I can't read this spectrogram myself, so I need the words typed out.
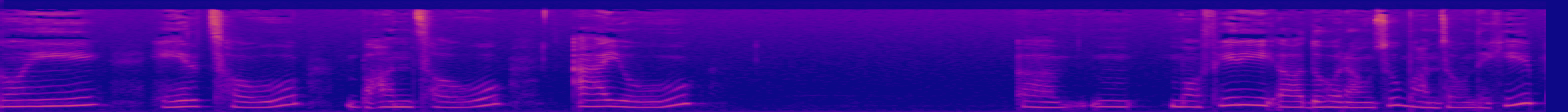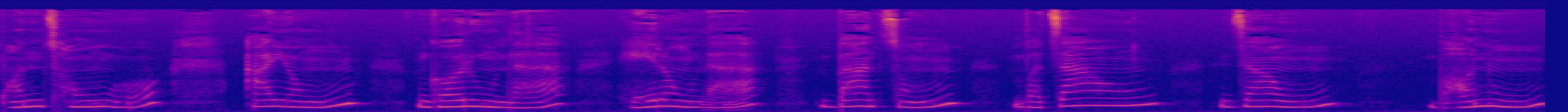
गएँ हेर्छौ भन्छौ आयो म फेरि दोहोऱ्याउँछु भन्छौँदेखि भन्छौँ हो। आयौँ गरौँला हेरौँला बाँचौँ बचाउँ जाउँ भनौँ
